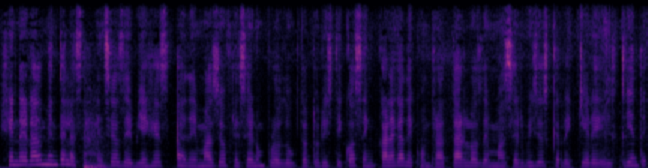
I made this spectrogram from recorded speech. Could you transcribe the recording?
Generalmente las agencias de viajes, además de ofrecer un producto turístico, se encarga de contratar los demás servicios que requiere el cliente,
